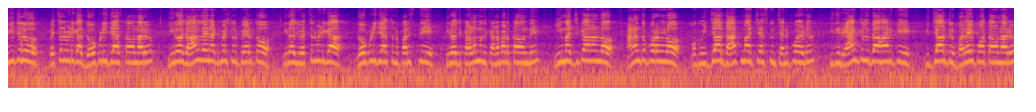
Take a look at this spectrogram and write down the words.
ఫీజులు వెచ్చలవిడిగా దోపిడీ చేస్తూ ఉన్నారు. ఈరోజు ఆన్లైన్ అడ్మిషన్ల పేరుతో ఈరోజు వెచ్చలవిడిగా దోపిడీ చేస్తున్న పరిస్థితి ఈరోజు కళ్ళ ముందు కనబడతా ఉంది. ఈ మధ్యకాలంలో అనంతపురంలో ఒక విద్యార్థి ఆత్మహత్య చేసుకుని చనిపోయాడు. ఇది ర్యాంకుల దాహానికి విద్యార్థులు బలైపోతా ఉన్నారు.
